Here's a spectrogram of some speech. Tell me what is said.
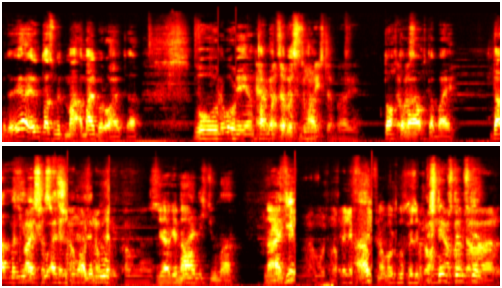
Oder, ja, irgendwas mit Ma Marlboro halt, ja. Wo Ronja ihren Ja, Tanga warst zerrissen hat. nicht dabei. Doch, Da da war er auch dabei. Da hat man ihn als als als Schuh. gekommen ist. Ja, genau. Nein, nicht Juma. Ja, Ronja Stimmt, war stimmt, da,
